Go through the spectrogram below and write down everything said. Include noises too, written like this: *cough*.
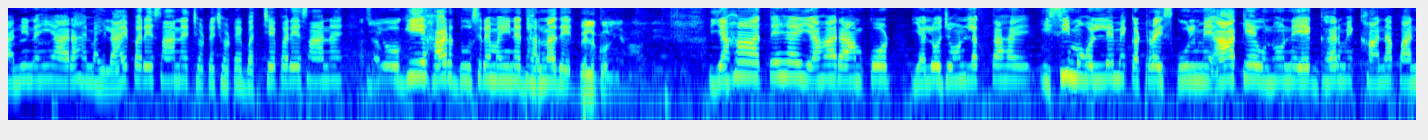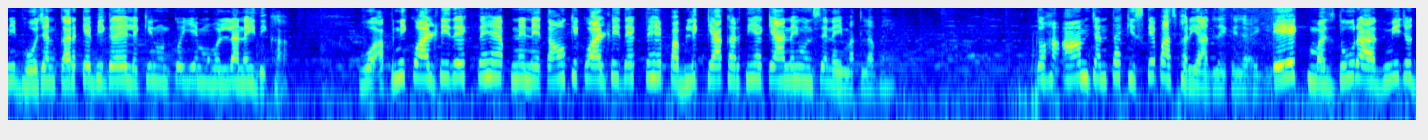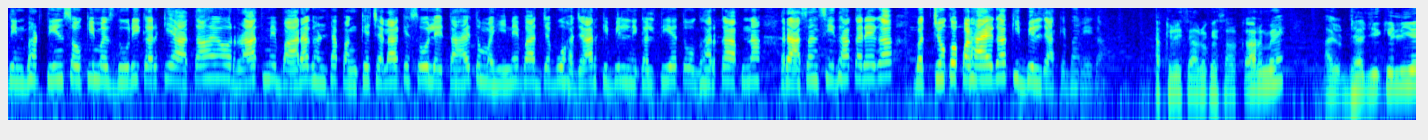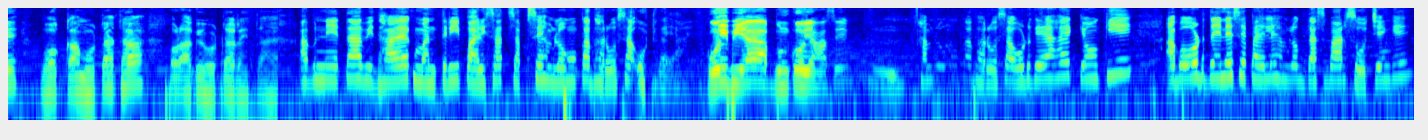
पानी नहीं आ रहा है महिलाएँ परेशान है छोटे छोटे बच्चे परेशान है। अच्छा। योगी हर दूसरे महीने धरना देते बिल्कुल यहाँ यहाँ आते हैं यहाँ रामकोट येलो जोन लगता है। इसी मोहल्ले में कटरा स्कूल में आके उन्होंने एक घर में खाना पानी भोजन करके भी गए लेकिन उनको ये मोहल्ला नहीं दिखा। वो अपनी क्वालिटी देखते हैं अपने नेताओं की क्वालिटी देखते हैं पब्लिक क्या करती है क्या नहीं उनसे नहीं मतलब है। तो हाँ आम जनता किसके पास फरियाद लेके जाएगी? एक मजदूर आदमी जो दिन भर तीन सौ की मजदूरी करके आता है और रात में बारह घंटा पंखे चला के सो लेता है तो महीने बाद जब वो हज़ार की बिल निकलती है तो घर का अपना राशन सीधा करेगा बच्चों को पढ़ाएगा कि बिल जाके भरेगा? अखिलेश यादव की सरकार में अयोध्या जी के लिए बहुत काम होता था और आगे होता रहता है। अब नेता विधायक मंत्री पारिषद सबसे हम लोगों का भरोसा उठ गया है। कोई भी है आप उनको यहाँ से? हम्म, हम लोगों का भरोसा उठ गया है क्योंकि अब वोट देने से पहले हम लोग दस बार सोचेंगे।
